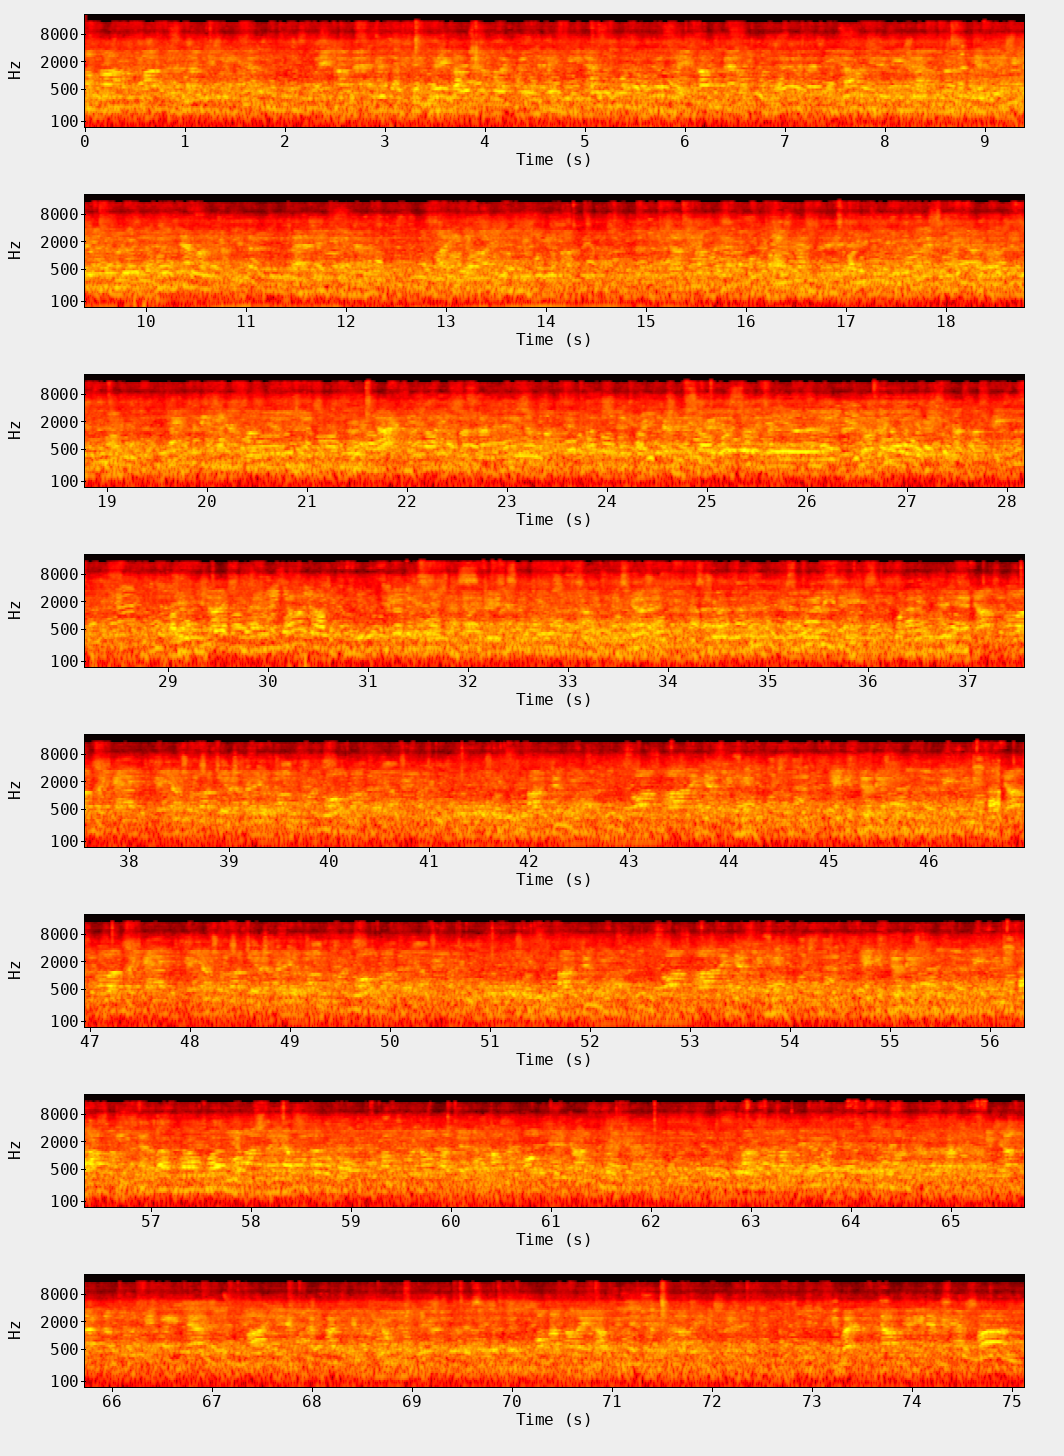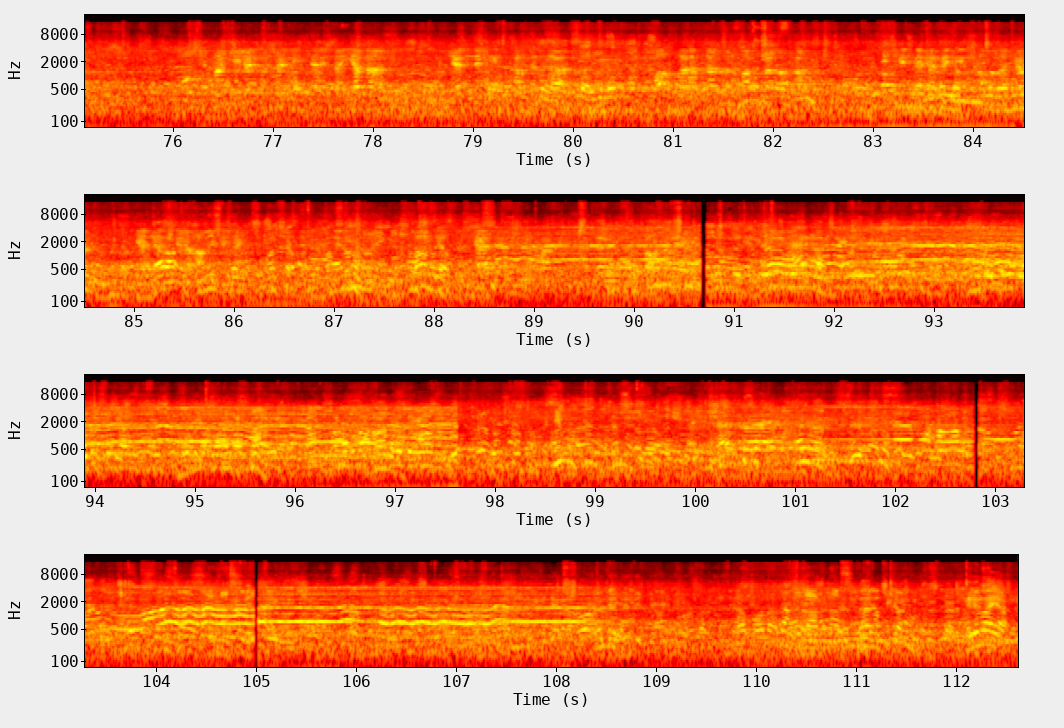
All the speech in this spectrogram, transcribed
Allah'ın markasından geçmişler. Peygamber'in Peygamber'in koyduğu tevkiyle, Peygamber'in koyduğu tevkiyle, ne var? Her şeyle, ayrı ayrı bir yoluna, yaşam Yalnız bu İnsanlarla cennetin katında altlarından ırmaklar akan içinde ebedi kalınacak cennetlere hak edecek. Klima yap.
